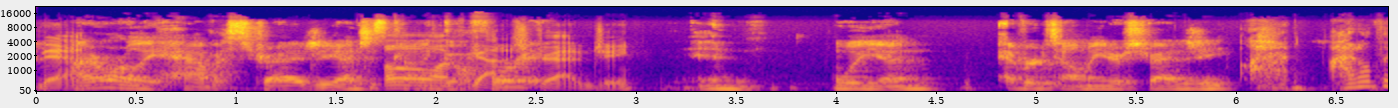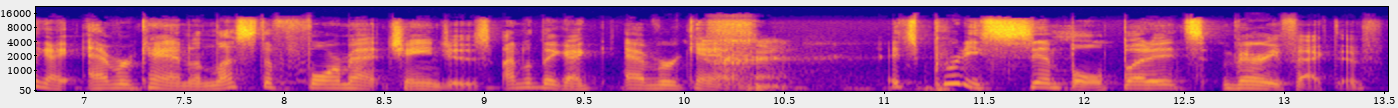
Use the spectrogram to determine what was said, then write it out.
Yeah. I don't really have a strategy. I just oh, kind of I've go got for a it. strategy. And will you ever tell me your strategy? I don't think I ever can unless the format changes. I don't think I ever can. it's pretty simple, but it's very effective.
